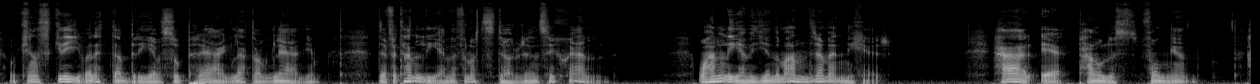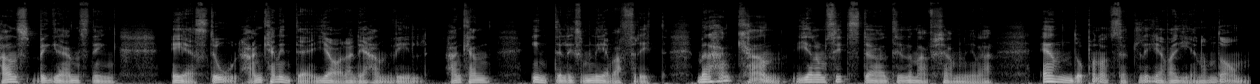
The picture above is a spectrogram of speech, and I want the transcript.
och kan skriva detta brev så präglat av glädje. Därför att han lever för något större än sig själv. Och han lever genom andra människor. Här är Paulus fången. Hans begränsning är stor. Han kan inte göra det han vill. Han kan inte liksom leva fritt. Men han kan genom sitt stöd till de här församlingarna ändå på något sätt leva genom dem.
